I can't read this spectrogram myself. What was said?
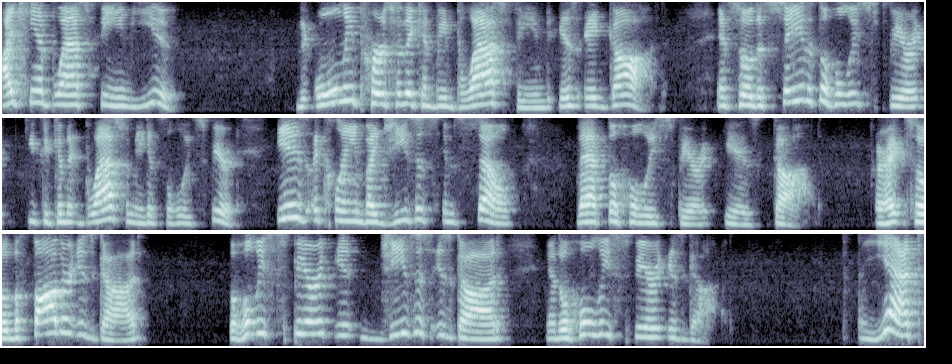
I can't blaspheme you. The only person that can be blasphemed is a God. And so to say that the Holy Spirit, you could commit blasphemy against the Holy Spirit, is a claim by Jesus himself that the Holy Spirit is God. All right. So the Father is God, the Holy Spirit, is, Jesus is God, and the Holy Spirit is God. Yet,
